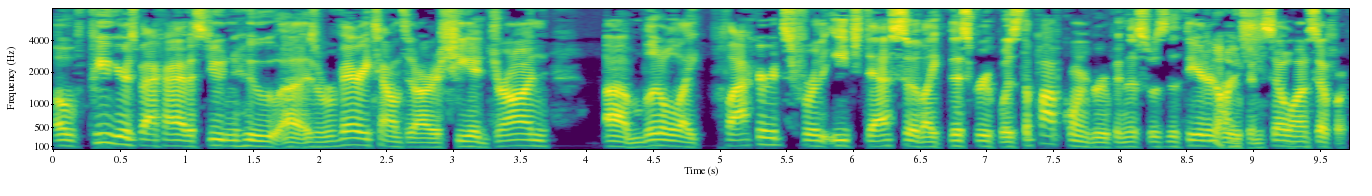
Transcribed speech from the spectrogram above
a few years back, I had a student who uh, is a very talented artist. She had drawn um, little like placards for each desk. So like this group was the popcorn group, and this was the theater nice. group, and so on and so forth.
